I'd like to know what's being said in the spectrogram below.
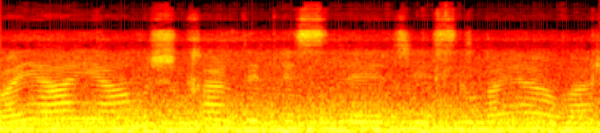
Bayağı yağmış kar tepesinde Erciyes'in bayağı var.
